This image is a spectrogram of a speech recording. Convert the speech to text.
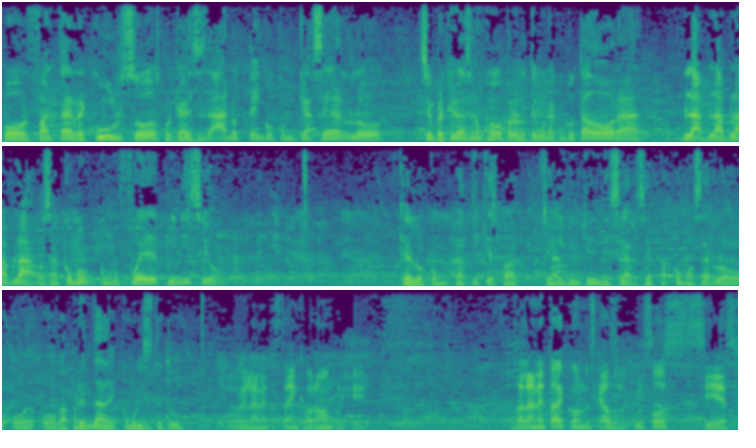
por falta de recursos, porque a veces, ah, no tengo con qué hacerlo. Siempre quiero hacer un juego, pero no tengo una computadora, bla, bla, bla, bla. O sea, ¿cómo, cómo fue tu inicio? Que lo platiques para si alguien quiere iniciar, sepa cómo hacerlo o, aprenda de cómo lo hiciste tú. La neta está bien cabrón porque... O sea, la neta con escasos recursos sí es,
